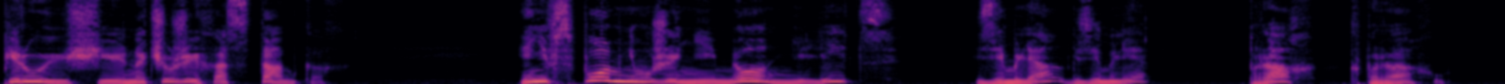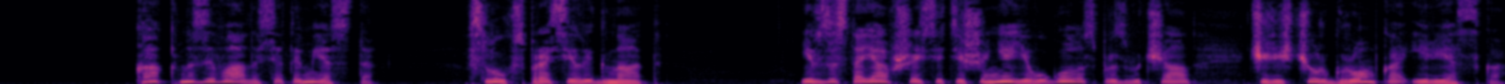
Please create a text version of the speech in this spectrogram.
пирующие на чужих останках. И не вспомним уже ни имен, ни лиц, земля к земле, прах к праху. «Как называлось это место?» — вслух спросил Игнат. И в застоявшейся тишине его голос прозвучал чересчур громко и резко.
